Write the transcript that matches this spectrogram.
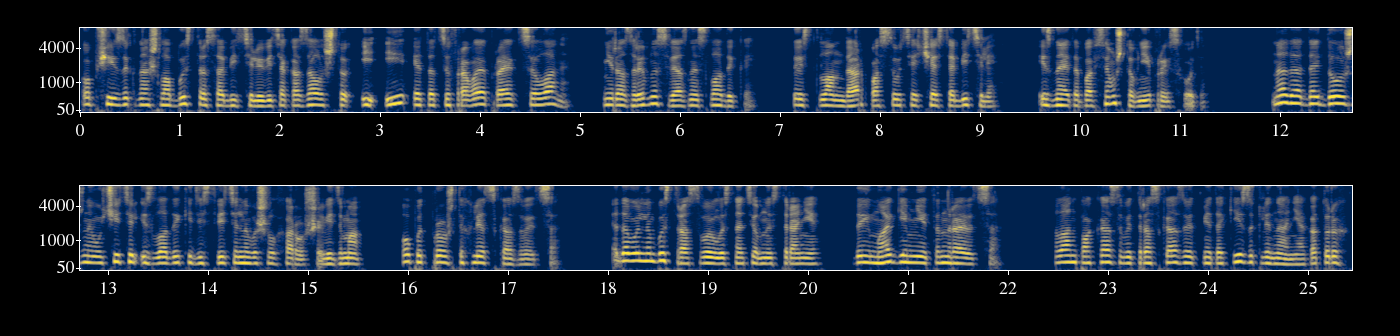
Общий язык нашла быстро с обителью, ведь оказалось, что ИИ – это цифровая проекция Ланы неразрывно связанная с владыкой. То есть Ландар, по сути, часть обители и знает обо всем, что в ней происходит. Надо отдать должное, учитель из владыки действительно вышел хороший. Видимо, опыт прожитых лет сказывается. Я довольно быстро освоилась на темной стороне, да и магии мне это нравится. Лан показывает, рассказывает мне такие заклинания, о которых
